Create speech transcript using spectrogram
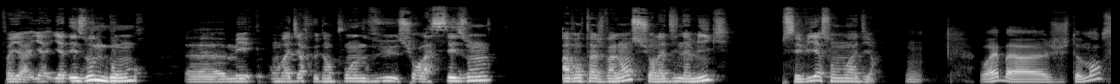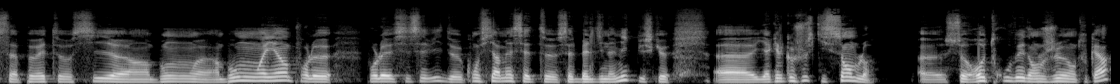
Enfin, il y a, il y a des zones d'ombre euh, mais on va dire que d'un point de vue sur la saison, avantage Valence, sur la dynamique, Séville a son mot à dire. Hmm. Ouais, bah justement, ça peut être aussi euh, un bon euh, un bon moyen pour le pour le FC Séville de confirmer cette cette belle dynamique puisque euh, il y a quelque chose qui semble euh, se retrouver dans le jeu en tout cas.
